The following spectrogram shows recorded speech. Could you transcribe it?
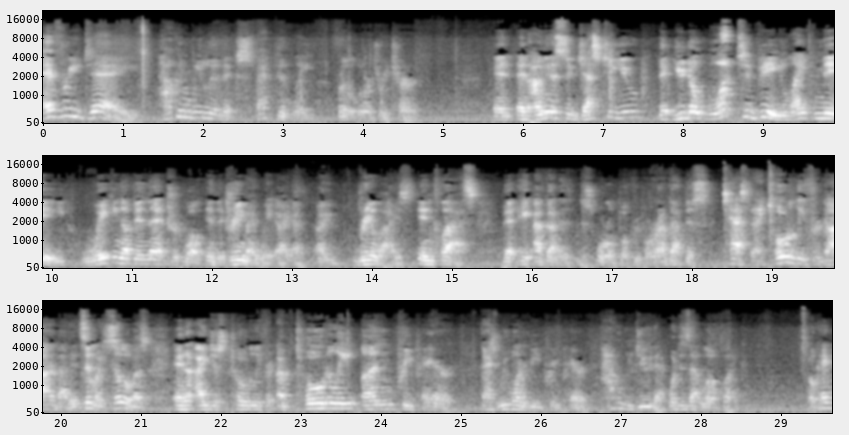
Every day, how can we live expectantly for the Lord's return? And, and I'm going to suggest to you that you don't want to be like me, waking up in that well, in the dream I wake, I, I, I in class that hey, I've got a, this oral book report, I've got this test, and I totally forgot about it. It's in my syllabus, and I just totally, I'm totally unprepared. Guys, we want to be prepared. How do we do that? What does that look like? Okay,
